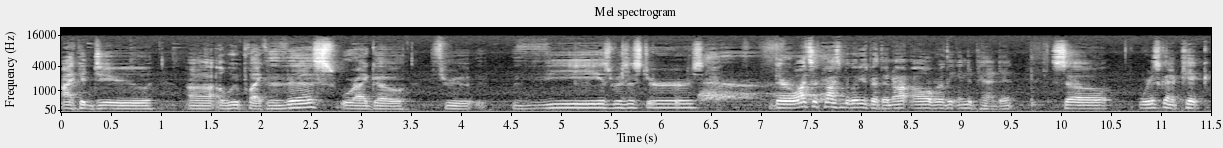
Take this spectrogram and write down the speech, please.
I could do uh, a loop like this, where I go through these resistors. There are lots of possibilities, but they're not all really independent. So we're just going to pick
